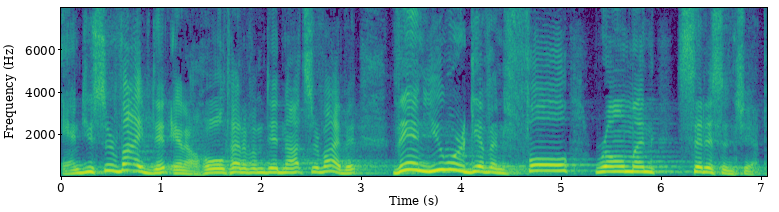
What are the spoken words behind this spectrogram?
and you survived it, and a whole ton of them did not survive it, then you were given full Roman citizenship,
